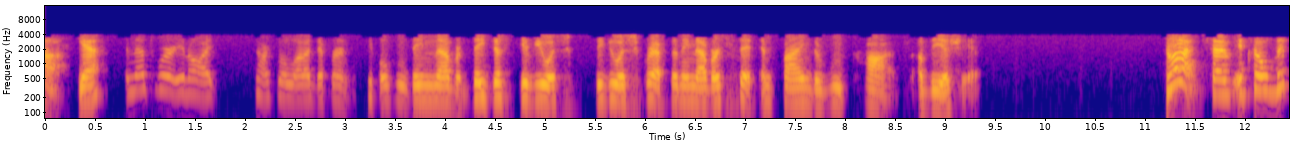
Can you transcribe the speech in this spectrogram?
Uh, yeah. And that's where you know I talk to a lot of different people who they never they just give you a they do a script and they never sit and find the root cause of the issue. Right. So it's all lip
